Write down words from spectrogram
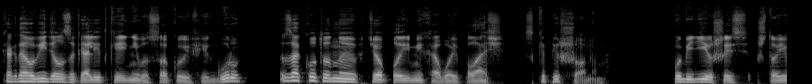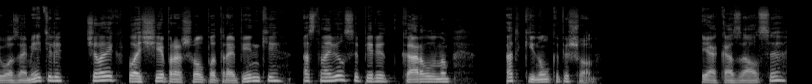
когда увидел за калиткой невысокую фигуру, закутанную в теплый меховой плащ с капюшоном. Убедившись, что его заметили, человек в плаще прошел по тропинке, остановился перед Карлоном, откинул капюшон. И оказался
